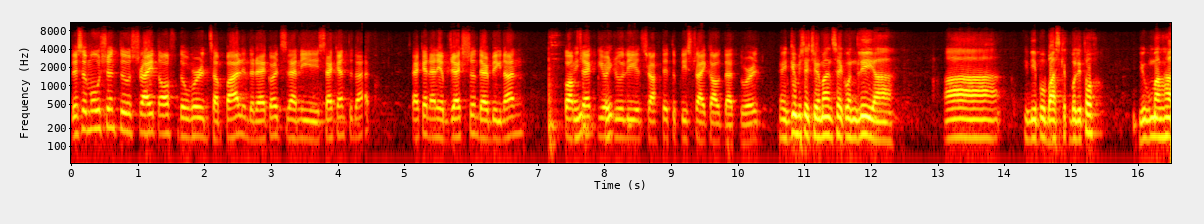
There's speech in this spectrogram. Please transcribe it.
There's a motion to strike off the word sampal in the records. Any second to that? Second, any objection? There being none. Comcheck, you're Thank- duly instructed to please strike out that word. Thank you, Mr. Chairman. Secondly, ah, ah, hindi po basketball ito. Yung mga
